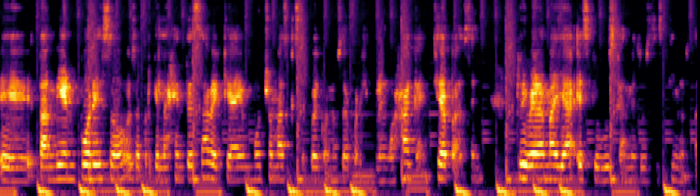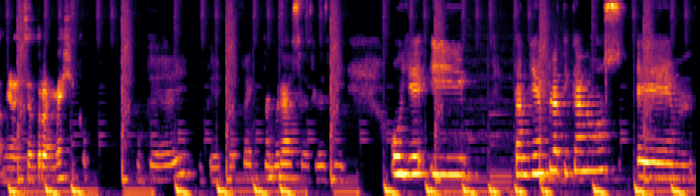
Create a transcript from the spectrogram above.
eh, también por eso, o sea, porque la gente sabe que hay mucho más que se puede conocer, por ejemplo, en Oaxaca, en Chiapas, en Rivera Maya, es que buscan esos destinos, también en el centro de México. Ok, ok, perfecto, gracias Leslie. Oye, y también platícanos em,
